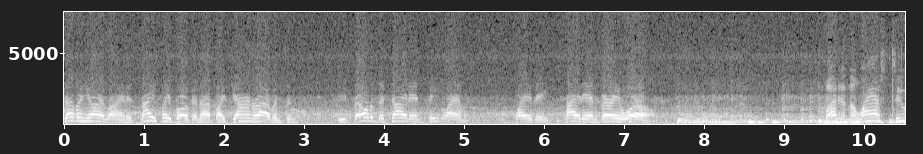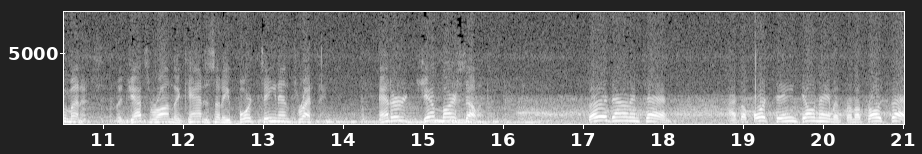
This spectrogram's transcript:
seven-yard line. It's nicely broken up by John Robinson. He belted the tight end, Pete Lammons. He played the tight end very well. But in the last two minutes, the Jets were on the Kansas City 14 and threatening. Enter Jim Marsalis. Third down and 10. At the 14, Joe Namath from approach set.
